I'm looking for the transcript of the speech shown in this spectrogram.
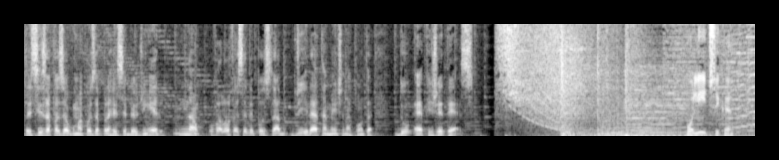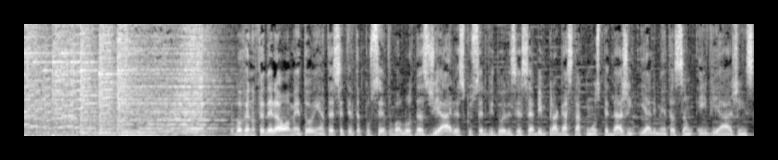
Precisa fazer alguma coisa para receber o dinheiro? Não, o valor vai ser depositado diretamente na conta do FGTS. Política. Governo federal aumentou em até 70% o valor das diárias que os servidores recebem para gastar com hospedagem e alimentação em viagens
